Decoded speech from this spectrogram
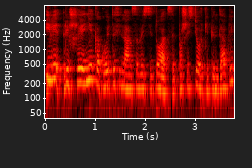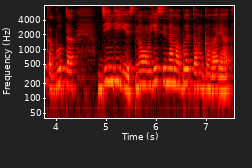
или решение какой-то финансовой ситуации. По шестерке пентаклей как будто Деньги есть, но если нам об этом говорят,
